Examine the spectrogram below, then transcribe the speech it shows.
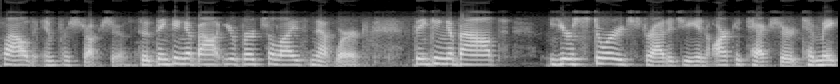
cloud infrastructure. So thinking about your virtualized network, thinking about your storage strategy and architecture to make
